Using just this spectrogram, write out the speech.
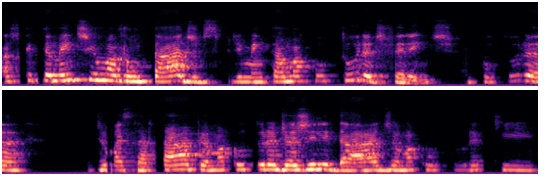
Acho que também tinha uma vontade de experimentar uma cultura diferente, uma cultura de uma startup é uma cultura de agilidade, é uma cultura que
